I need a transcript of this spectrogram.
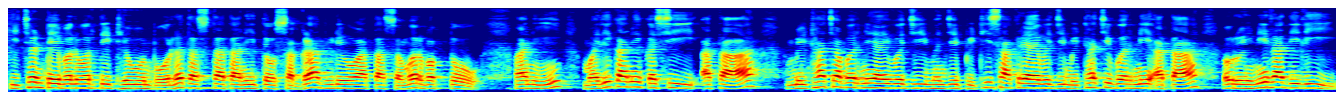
किचन टेबलवरती ठेवून बोलत असतात आणि तो सगळा व्हिडिओ आता समोर बघतो. आणि मलिकाने कशी आता मिठाच्या बरणीऐवजी म्हणजे पिठी साखरेऐवजी मिठाची बरणी आता रोहिणीला दिली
